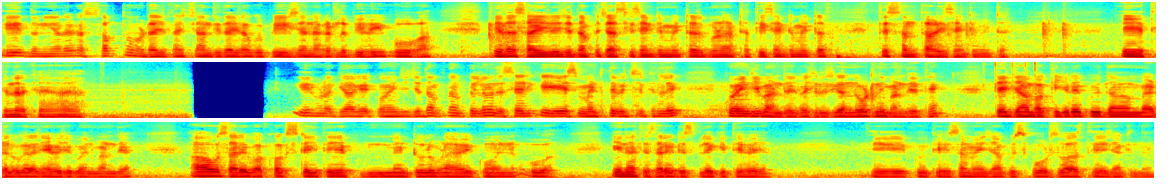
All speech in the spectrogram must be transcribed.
ਇਹ ਦੁਨੀਆ ਦਾ ਜਿਹੜਾ ਸਭ ਤੋਂ ਵੱਡਾ ਜਿੱਦਾਂ ਚਾਂਦੀ ਦਾ ਜਿਹੜਾ ਕੋਈ ਪੀਸ ਜਾਂ ਨਗਟ ਲੱਭੀ ਹੋਈ, ਉਹ ਵਾ ਤੇ ਇਹਦਾ ਸਾਈਜ਼ ਵੀ ਜਿੱਦਾਂ 85 ਸੈਂਟੀਮੀਟਰ ਗੁਣਾ 38 ਸੈਂਟੀਮੀਟਰ ਤੇ 47 ਸੈਂਟੀਮੀਟਰ। ਇਹ ਇੱਥੇ ਨਾ ਰੱਖਿਆ ਹੋਇਆ। ਇਹ ਹੁਣ ਅੱਗੇ ਆ ਗਏ ਕੋਇਨ ਜੀ ਜਿੱਦਾਂ ਤੁਹਾਨੂੰ ਪਹਿਲਾਂ ਵੀ ਦੱਸਿਆ ਸੀ ਕਿ ਇਸ ਮਿੰਟ ਦੇ ਵਿੱਚ ਇਕੱਲੇ ਕੋਇਨ ਜੀ ਬਣਦੇ ਆ ਸ਼ੁਰੂ ਚ ਨੋਟ ਨਹੀਂ ਬਣਦੇ ਇੱਥੇ ਤੇ ਜਾਂ ਬਾਕੀ ਜਿਹੜੇ ਕੋਈ ਦਾ ਮੈਡਲ ਵਗੈਰਾ ਜਾਂ ਇਹੋ ਜਿਹੇ ਕੋਇਨ ਬਣਦੇ ਆ ਆ ਉਹ ਸਾਰੇ ਵੱਖ-ਵੱਖ ਸਟੇਜ ਤੇ ਮਿੰਟ ਵੱਲੋਂ ਬਣਾਏ ਹੋਏ ਕੋਇਨ ਉਹ ਆ ਇਹਨਾਂ ਤੇ ਸਾਰੇ ਡਿਸਪਲੇ ਕੀਤੇ ਹੋਏ ਆ ਤੇ ਕੋਈ ਕਿਸੇ ਸਮੇਂ ਜਾਂ ਕੋਈ ਸਪੋਰਟਸ ਵਾਸਤੇ ਜਾਂ ਕਿੱਦਾਂ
